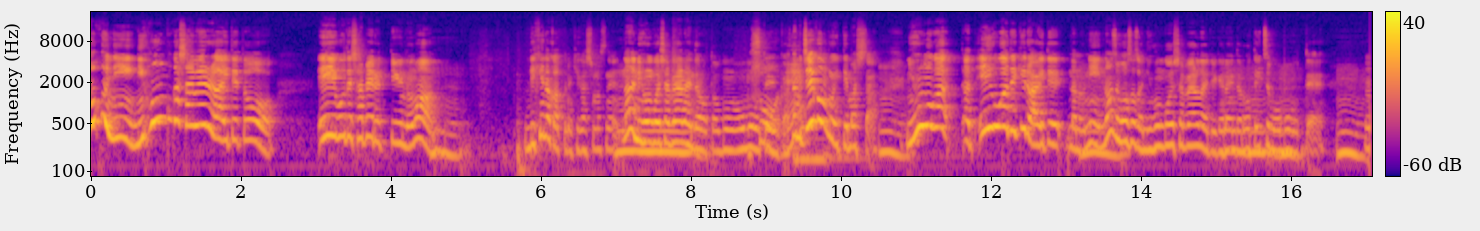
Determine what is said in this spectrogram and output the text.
特に日本語が喋れる相手と英語で喋るっていうのはできなかったような気がしますね、なんで日本語で喋らないんだろうと思う思うというか。そうねでもジェイコブも言ってました、ん。日本語があ英語ができる相手なのに、なぜわざわざ日本語で喋らないといけないんだろうっていつも思うって、うん。う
